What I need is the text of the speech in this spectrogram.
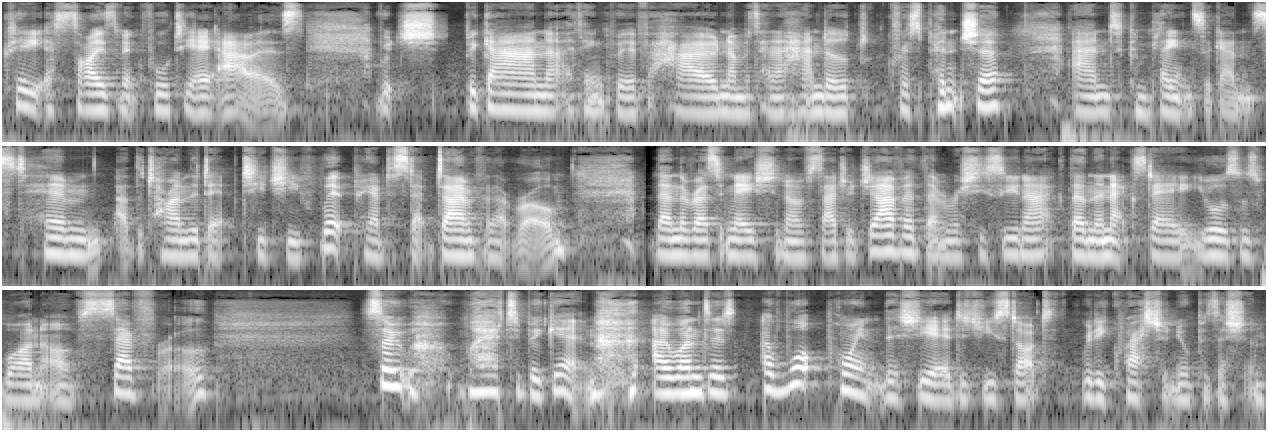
clearly a seismic 48 hours, which began, I think, with how Number 10 handled Chris Pincher and complaints against him. At the time, the Deputy Chief Whip, who had to step down for that role. Then the resignation of Sajid Javid, then Rishi Sunak. Then the next day, yours was one of several. So, where to begin? I wondered, at what point this year did you start to really question your position?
